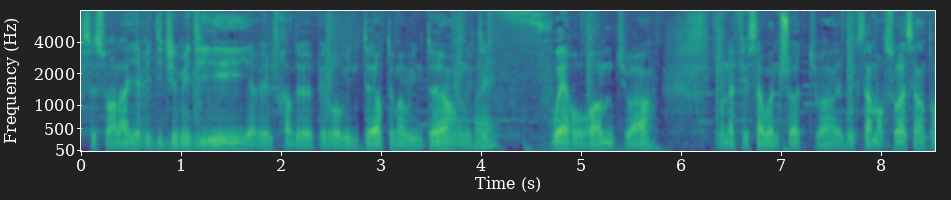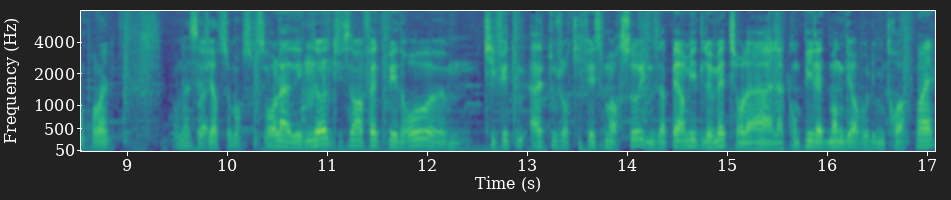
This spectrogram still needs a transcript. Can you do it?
Ce soir-là, il y avait DJ Mehdi, il y avait le frère de Pedro Winter, Thomas Winter. On était Ouais. fouer au rhum, tu vois. On a fait ça one shot, tu vois. Et donc c'est un morceau assez intemporel. On est assez Ouais. fiers de ce morceau. Pour l'anecdote, tu sais, en fait, Pedro euh, qui fait tout- a toujours kiffé ce morceau. Il nous a permis de le mettre sur la, la compile Headbanger Volume 3. Ouais.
